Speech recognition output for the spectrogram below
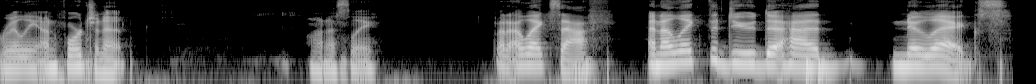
really unfortunate, honestly. But I liked Saff, and I liked the dude that had no legs.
